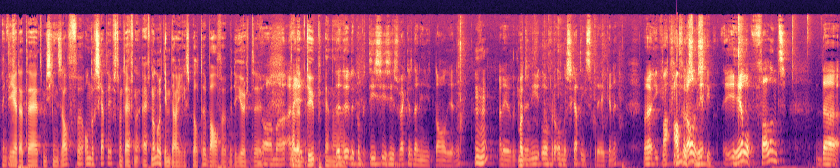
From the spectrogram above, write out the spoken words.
Denk jij dat hij het misschien zelf eh, onderschat heeft? Want hij heeft, hij heeft nog nooit in België gespeeld, hè, behalve bij de jeugd eh, Ja, maar van allee, een dupe. En, de, eh, de, de competitie is hier zwakker dan in Italië. Hè. Allee, we Maar- kunnen niet over onderschatting spreken. Hè. Maar ik, Maar ik vind vooral misschien. heel opvallend dat,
